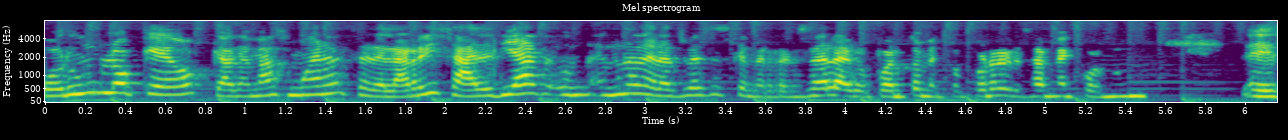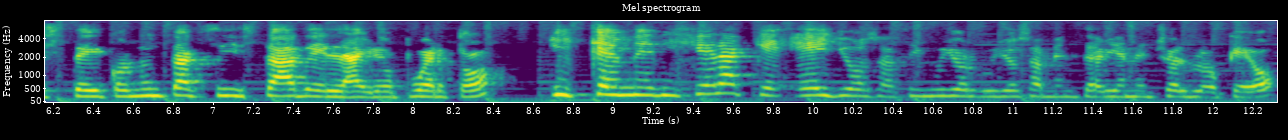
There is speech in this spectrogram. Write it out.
por un bloqueo, que además muéranse de la risa, al día, un- una de las veces que me regresé del aeropuerto, me tocó regresarme con un, este, con un taxista del aeropuerto, y que me dijera que ellos, así muy orgullosamente, habían hecho el bloqueo.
